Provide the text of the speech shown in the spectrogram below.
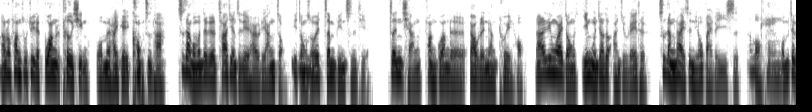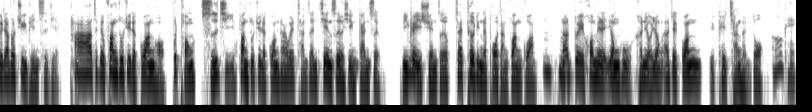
然后放出去的光的特性，我们还可以控制它。事实上，我们这个插件磁铁还有两种，一种所谓真频磁铁。增强放光的高能量推哈，然后另外一种英文叫做 undulator，实际上它也是牛摆的意思。OK，我们这个叫做聚频磁铁，它这个放出去的光哈，不同磁极放出去的光，它会产生建设性干涉。你可以选择在特定的波长放光，嗯，那对后面的用户很有用，而且光也可以强很多。OK，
